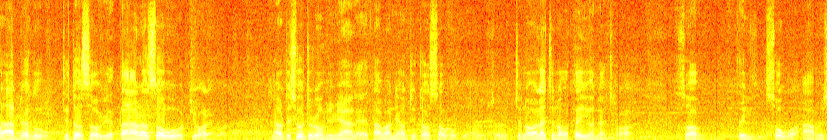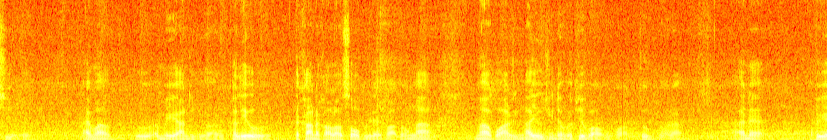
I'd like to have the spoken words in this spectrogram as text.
တာအတွက်ကို TikTok ဆော့ပြီးတာကတော့ဆော့ဖို့ပြောတယ်ပေါ့နောက်တချို့တော်တော်များများလည်းတာဘာနဲ့ TikTok ဆော့ဖို့ပြောတယ်ကျွန်တော်ကလည်းကျွန်တော်အသက်အရွယ်နဲ့ကျွန်တော်ဆော့သိဆော့ဖို့အားမရှိဘူးအဲ့မှာသူ့အမေကနေပြီးတော့ခလေးကိုတစ်ခါတစ်ခါတော့ဆော့ပြီးလိုက်ပါတော့ငါငါကွာငါယုတ်ကြီးတော့မဖြစ်ပါဘူးပေါ့သူပြောတာအဲ့နဲ့အဖေက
